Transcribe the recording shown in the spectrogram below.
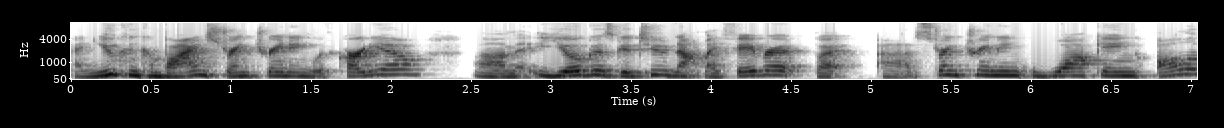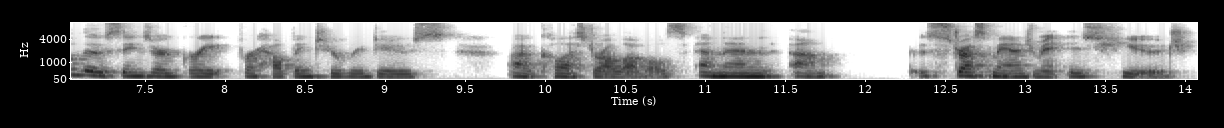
and you can combine strength training with cardio um, yoga is good too not my favorite but uh, strength training walking all of those things are great for helping to reduce uh, cholesterol levels and then um, stress management is huge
